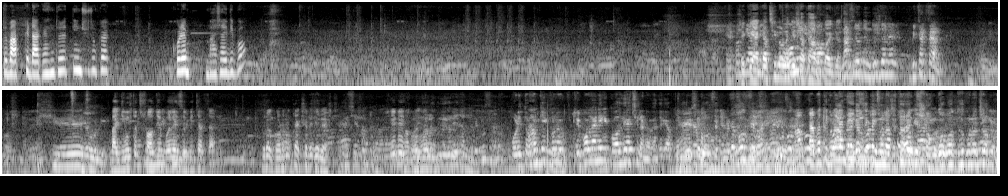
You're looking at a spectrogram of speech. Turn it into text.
তোর বাপকে ডাকেন তোর তিনশো টুকরা করে ভাষায় দিব। সে কি একা ছিল নাকি সাথে আরও কয়েকজন ছিল? নাসিরউদ্দিন দুইজনের বিচার চান? ভাই জিনিসটা তো সহজে বলেছে বিচার চান। পুরো ঘটনা তো একসাথে চলে আসছে। সেটাই কি কোনো ট্রিপল লাইনে কি কল দিয়েছিলেন ওখান থেকে আপনি? তারপর কি মনে হচ্ছে তারা কি সংঘবদ্ধ কোনো চক্র?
